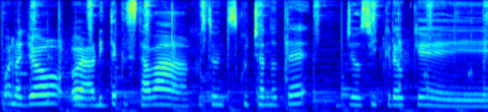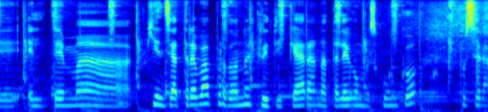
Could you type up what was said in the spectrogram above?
Bueno yo eh, ahorita que estaba justamente escuchándote yo sí creo que el tema quien se atreva perdón a criticar a Natalia Gómez Junco pues será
